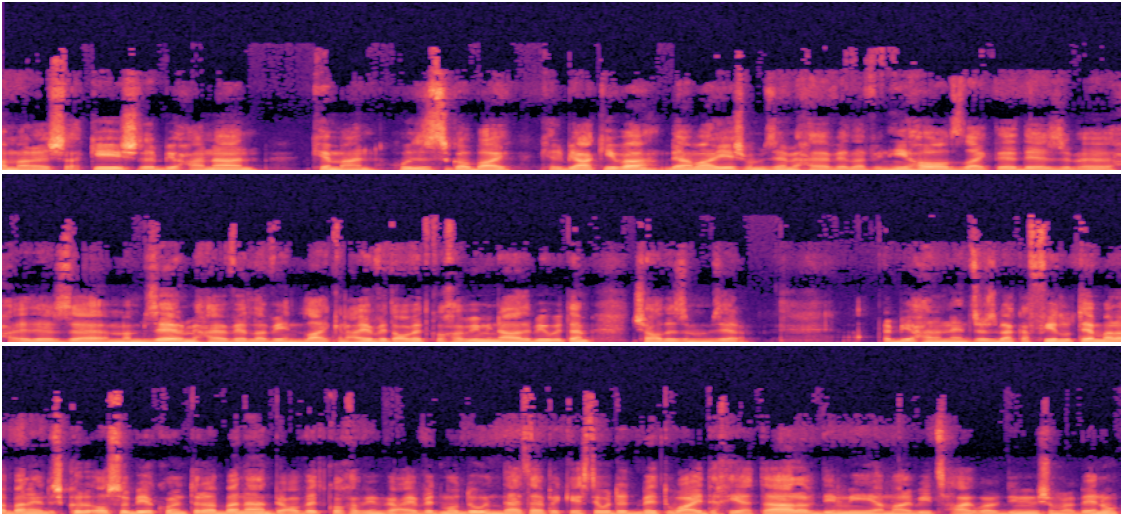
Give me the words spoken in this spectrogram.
Amar Lakish, Rabbi Hanan, Keman. Who does this go by? Rabbi Akiva, the Amar Yesh Mamzer Mechayav Lavin. He holds like the, there's uh, there's uh, Mamzer Mechayav Lavin, like an Ayvet Ovet Kochavim, you're not to be with them, child is a Mamzer. Rabbi Yohanan answers back, Afilu Tema Rabbanan, this could also be according to Rabbanan, Be'ovet Kochavim ve'ayvet Modu. In that type of case, they would admit, why the Dechiyata Rav Dimi, Amar B'Yitzhak, Rav Dimi, Mishum Rabbeinu,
